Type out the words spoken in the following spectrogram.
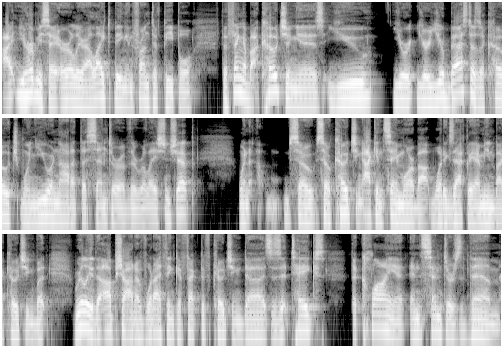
I, you heard me say earlier, I liked being in front of people. The thing about coaching is you you're you're your best as a coach when you are not at the center of the relationship. When so so coaching, I can say more about what exactly I mean by coaching, but really the upshot of what I think effective coaching does is it takes the client and centers them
